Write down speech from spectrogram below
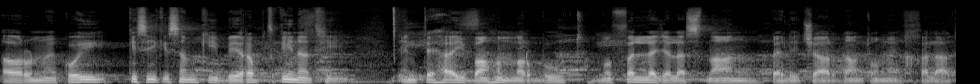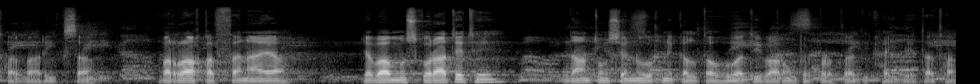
اور ان میں کوئی کسی قسم کی بے ربطگی نہ تھی۔ انتہائی باہم، مربوط، مفلج الاسنان، پہلے چار دانتوں میں خلا تھا، باریک سا۔ براق فنایا۔ جب آپ مسکراتے تھے، دانتوں سے نور نکلتا ہوا دیواروں پہ پڑتا دکھائی دیتا تھا۔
